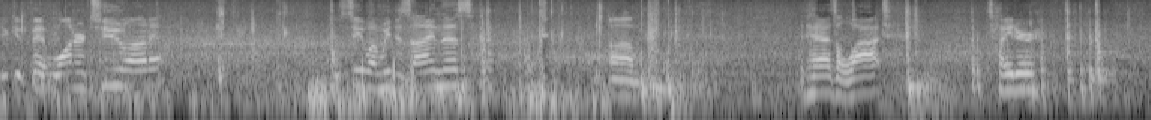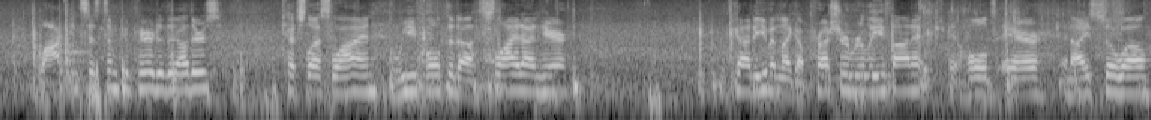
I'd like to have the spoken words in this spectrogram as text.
You can fit one or two on it. You see when we designed this, um, it has a lot tighter locking system compared to the others. Catch less line. We bolted a slide on here. It's got even like a pressure relief on it. It holds air and ice so well.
